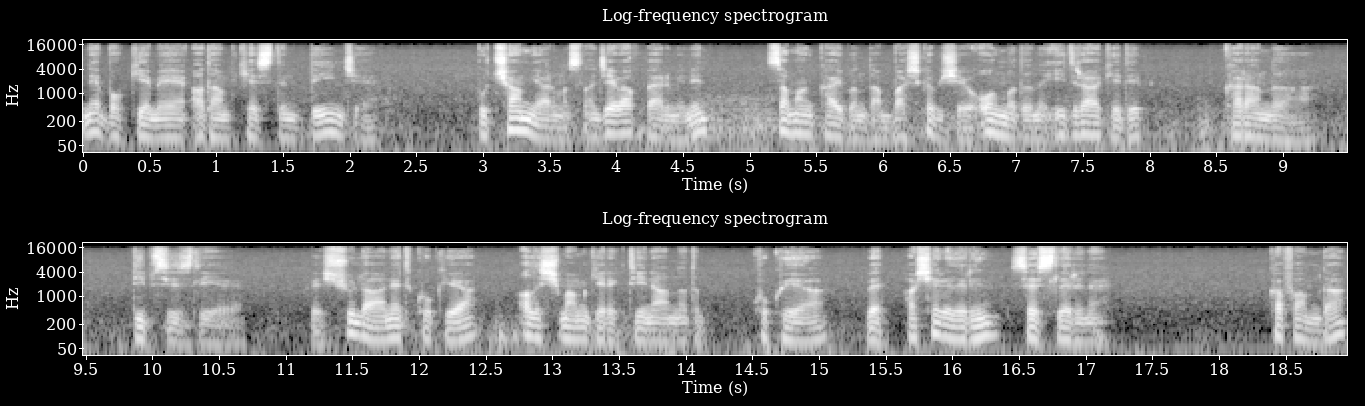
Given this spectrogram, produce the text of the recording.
ne bok yemeye adam kestin deyince bu çam yarmasına cevap vermenin zaman kaybından başka bir şey olmadığını idrak edip karanlığa, dipsizliğe ve şu lanet kokuya alışmam gerektiğini anladım. Kokuya ve haşerelerin seslerine. Kafamda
